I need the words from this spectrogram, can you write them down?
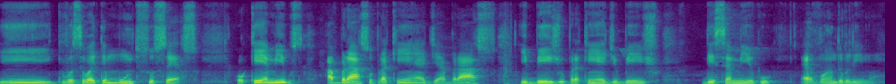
e que você vai ter muito sucesso. OK, amigos? Abraço para quem é de abraço e beijo para quem é de beijo desse amigo Evandro Lima.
